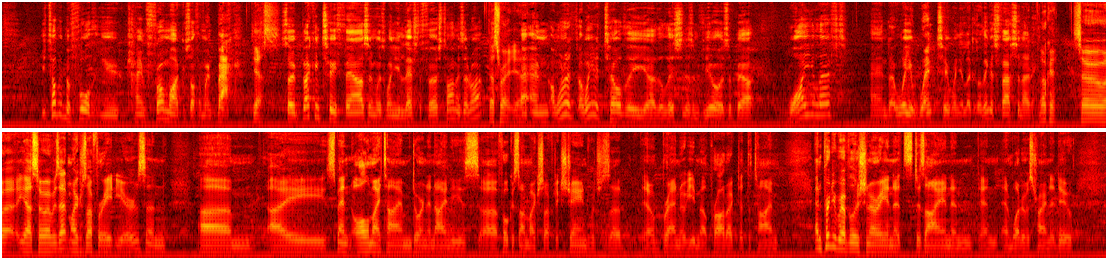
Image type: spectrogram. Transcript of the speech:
You told me before that you came from Microsoft and went back. Yes. So back in 2000 was when you left the first time, is that right? That's right, yeah. And I wanted, I want you to tell the uh, the listeners and viewers about why you left and uh, where you went to when you left, because I think it's fascinating. Okay. So uh, yeah, so I was at Microsoft for eight years, and um, I spent all of my time during the '90s uh, focused on Microsoft Exchange, which is a you know, brand new email product at the time, and pretty revolutionary in its design and and, and what it was trying to do.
